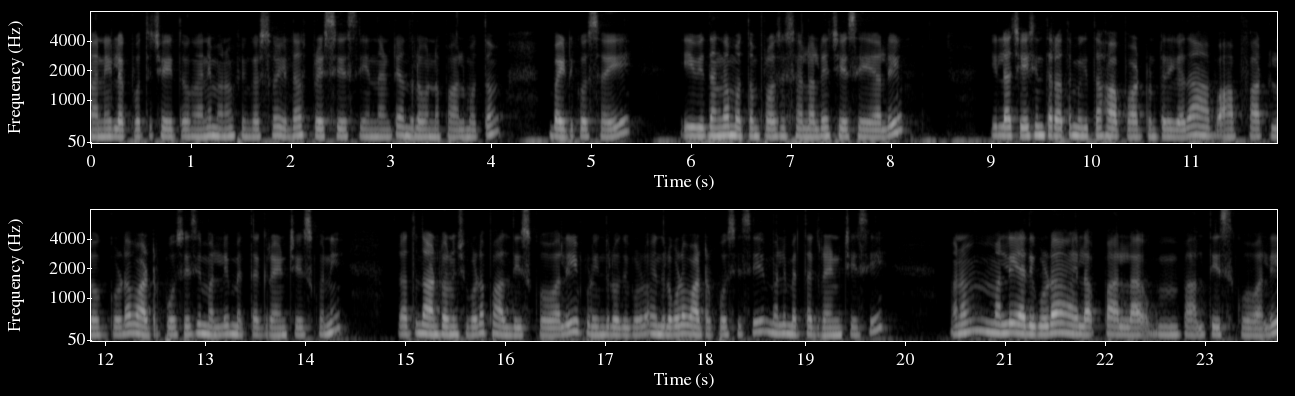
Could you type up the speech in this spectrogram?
కానీ లేకపోతే చేయితో కానీ మనం ఫింగర్స్తో ఇలా ప్రెస్ చేస్తే ఏంటంటే అందులో ఉన్న పాలు మొత్తం బయటకు వస్తాయి ఈ విధంగా మొత్తం ప్రాసెస్ అలానే చేసేయాలి. ఇలా చేసిన తర్వాత మిగతా హాఫ్ పార్ట్ ఉంటుంది కదా ఆ హాఫ్ పార్ట్లోకి కూడా వాటర్ పోసేసి మళ్ళీ మెత్తగా గ్రైండ్ చేసుకొని తర్వాత దాంట్లో నుంచి కూడా పాలు తీసుకోవాలి. ఇప్పుడు ఇందులోది కూడా ఇందులో కూడా వాటర్ పోసేసి మళ్ళీ మెత్తగా గ్రైండ్ చేసి మనం మళ్ళీ అది కూడా ఇలా పాలు పాలు తీసుకోవాలి.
